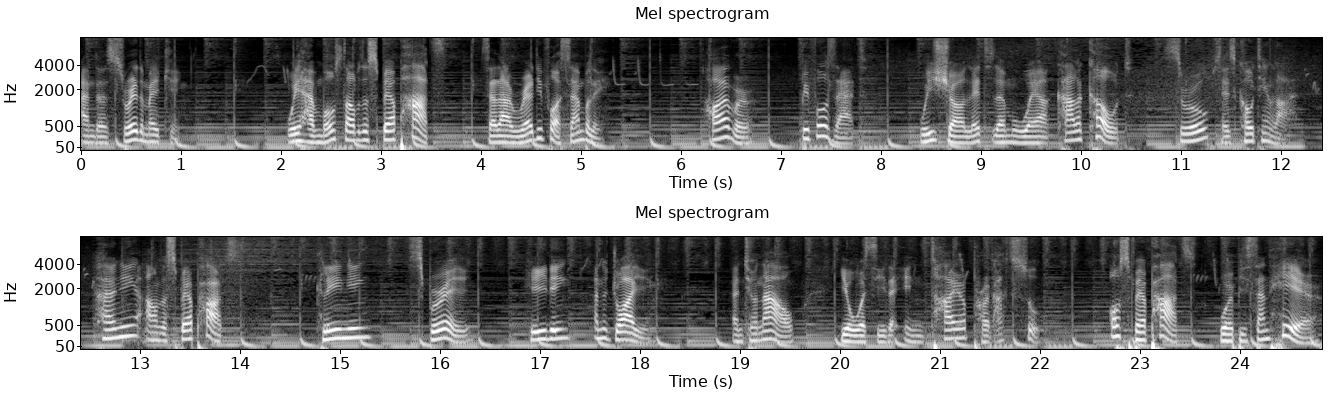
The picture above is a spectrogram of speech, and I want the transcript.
and thread making, we have most of the spare parts that are ready for assembly. However, before that, we shall let them wear color coat through this coating line. Hanging on the spare parts cleaning, spray, heating, and drying. Until now, you will see the entire product suit. All spare parts will be sent here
